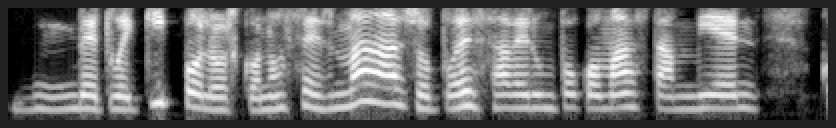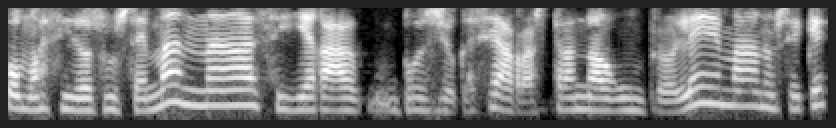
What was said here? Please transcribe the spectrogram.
de tu equipo los conoces más o puedes saber un poco más también cómo ha sido su semana, si llega, pues yo que sé, arrastrando algún problema, no sé qué.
